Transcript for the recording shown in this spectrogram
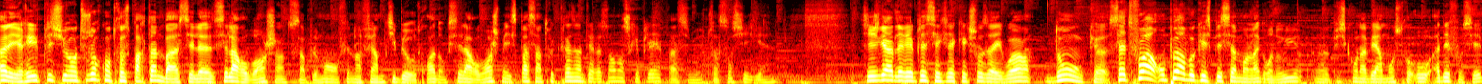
Allez, replay suivant, toujours contre Spartan, bah c'est la, revanche, hein, tout simplement. On, fait, a fait un petit BO3, donc c'est la revanche. Mais il se passe un truc très intéressant dans ce replay. Enfin, de toute façon, si si je garde les replays, c'est qu'il y a quelque chose à y voir. Donc, euh, cette fois, on peut invoquer spécialement la grenouille, euh, puisqu'on avait un monstre haut à défausser.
